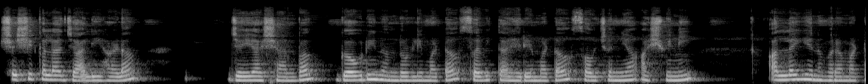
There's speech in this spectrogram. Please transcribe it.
ಶಶಿಕಲಾ ಜಾಲಿಹಾಳ, ಜಯ ಶಾನ್ಬಾಗ್ ಗೌರಿ ನಂದೊಳ್ಳಿ ಮಠ, ಸವಿತಾ ಹಿರೇಮಠ, ಸೌಜನ್ಯ ಅಶ್ವಿನಿ, ಅಲ್ಲಯ್ಯನವರ ಮಠ,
